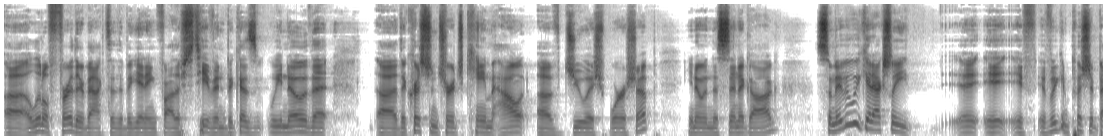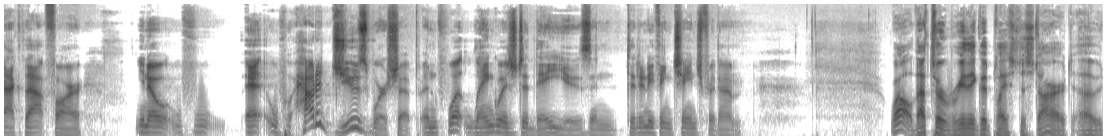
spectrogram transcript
uh, a little further back to the beginning, Father Stephen, because we know that uh, the Christian church came out of Jewish worship, you know, in the synagogue. So maybe we could actually, if if we can push it back that far, you know, eh, how did Jews worship, and what language did they use, and did anything change for them? Well, that's a really good place to start. Uh,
